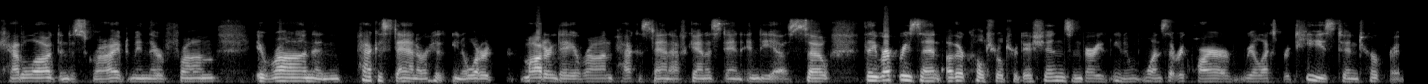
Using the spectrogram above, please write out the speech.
cataloged and described. I mean, they're from Iran and Pakistan, or you know, what are modern day Iran, Pakistan, Afghanistan, India. So they represent other cultural traditions and very, you know, ones that require real expertise to interpret.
